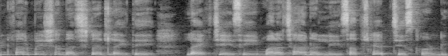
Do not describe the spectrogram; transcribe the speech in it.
ఇన్ఫర్మేషన్ నచ్చినట్లయితే లైక్ చేసి మన ఛానల్ని సబ్స్క్రైబ్ చేసుకోండి.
